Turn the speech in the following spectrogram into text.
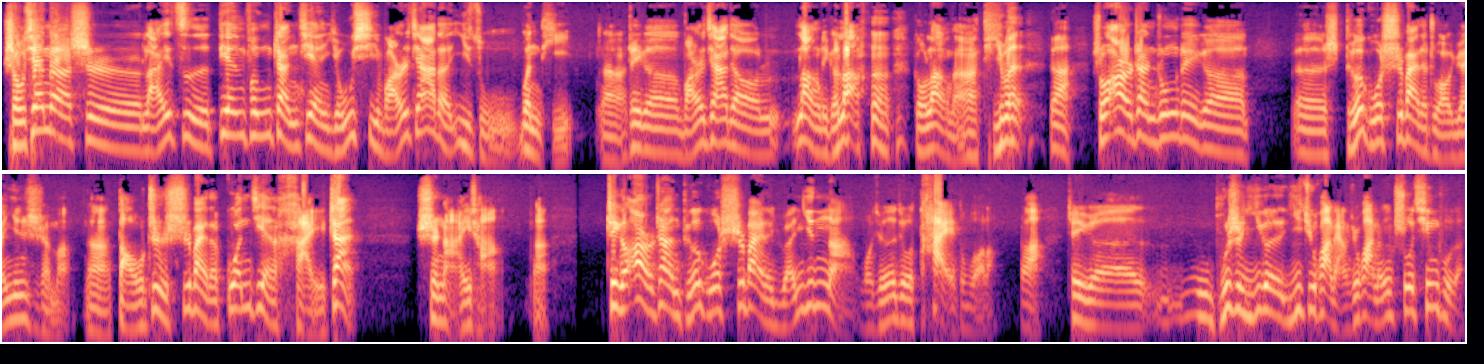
首先呢，是来自巅峰战舰游戏玩家的一组问题。啊，这个玩家叫浪里个浪，够浪的啊！提问是吧？说二战中这个，呃，德国失败的主要原因是什么？啊，导致失败的关键海战是哪一场？啊，这个二战德国失败的原因呢？我觉得就太多了，是吧？这个不是一个一句话两句话能说清楚的。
